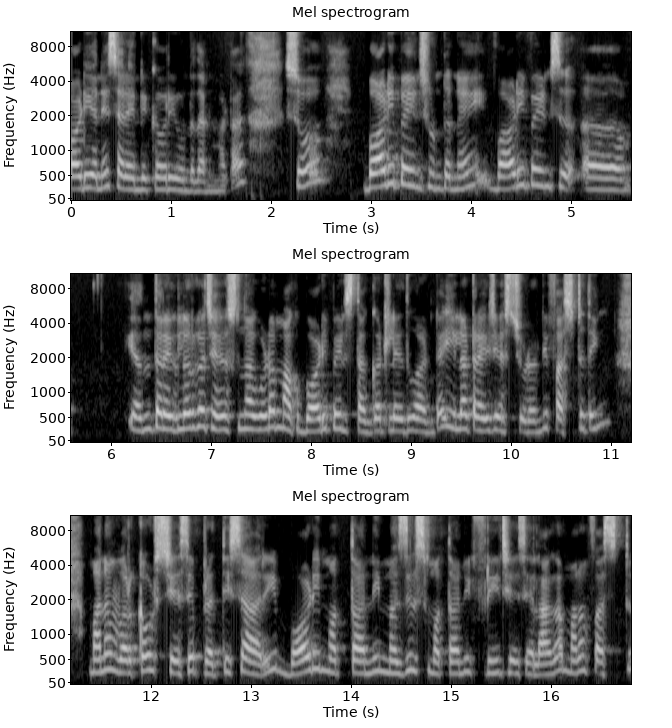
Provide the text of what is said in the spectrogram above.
బాడీ అనేది సరైన రికవరీ ఉండదు సో బాడీ పెయిన్స్ ఉంటున్నాయి బాడీ పెయిన్స్ ఎంత రెగ్యులర్గా చేస్తున్నా కూడా మాకు బాడీ పెయిన్స్ తగ్గట్లేదు అంటే ఇలా ట్రై చేసి చూడండి. ఫస్ట్ థింగ్ మనం వర్కౌట్స్ చేసే ప్రతిసారి బాడీ మొత్తాన్ని మజిల్స్ మొత్తాన్ని ఫ్రీ చేసేలాగా మనం ఫస్ట్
